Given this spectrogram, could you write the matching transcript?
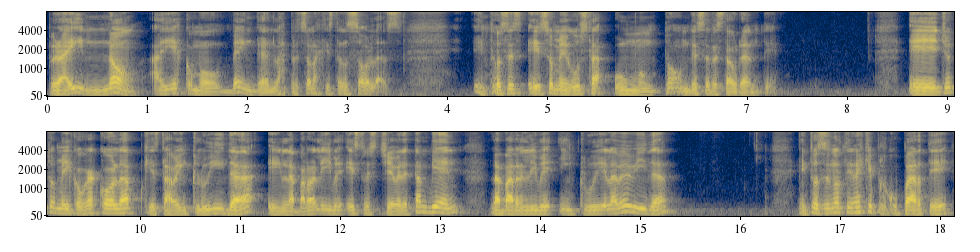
pero ahí no, ahí es como vengan las personas que están solas. Entonces eso me gusta un montón de ese restaurante. Eh, yo tomé Coca-Cola que estaba incluida en la barra libre. Esto es chévere también. La barra libre incluye la bebida. Entonces no tienes que preocuparte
